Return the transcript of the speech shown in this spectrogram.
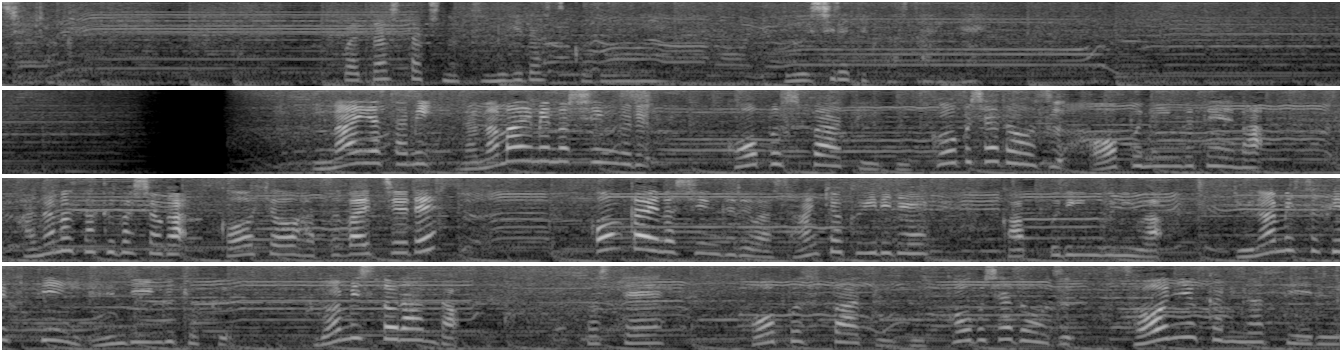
収録。私たちの紡ぎ出す鼓動に酔いしれてくださいね。今井麻美7枚目のシングル「コープスパーティーブック・オブ・シャドウズ」オープニングテーマ「花の咲く場所が好評発売中です。今回のシングルは3曲入りでカップリングにはデュナミス15エンディング曲「 Promised Land」そして「コープスパーティーブックオブシャドウズ」挿入歌になっている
